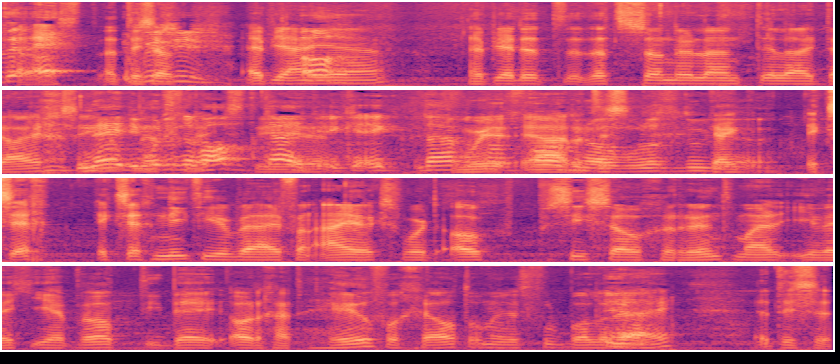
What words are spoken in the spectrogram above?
poppenkast. Het is ook, heb jij, Oh. eh, heb jij dat, dat Sunderland Till I Die gezien? Nee, die moet ik nog altijd Die, kijken. Ik, ik, daar heb moet ik wel ja, dat voorgenomen is- om dat te doen. Kijk, ja. ik zeg, ik zeg niet hierbij van Ajax wordt ook precies zo gerund. Maar je weet, je hebt wel het idee, oh, er gaat heel veel geld om in het voetballerij. Het is eh,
